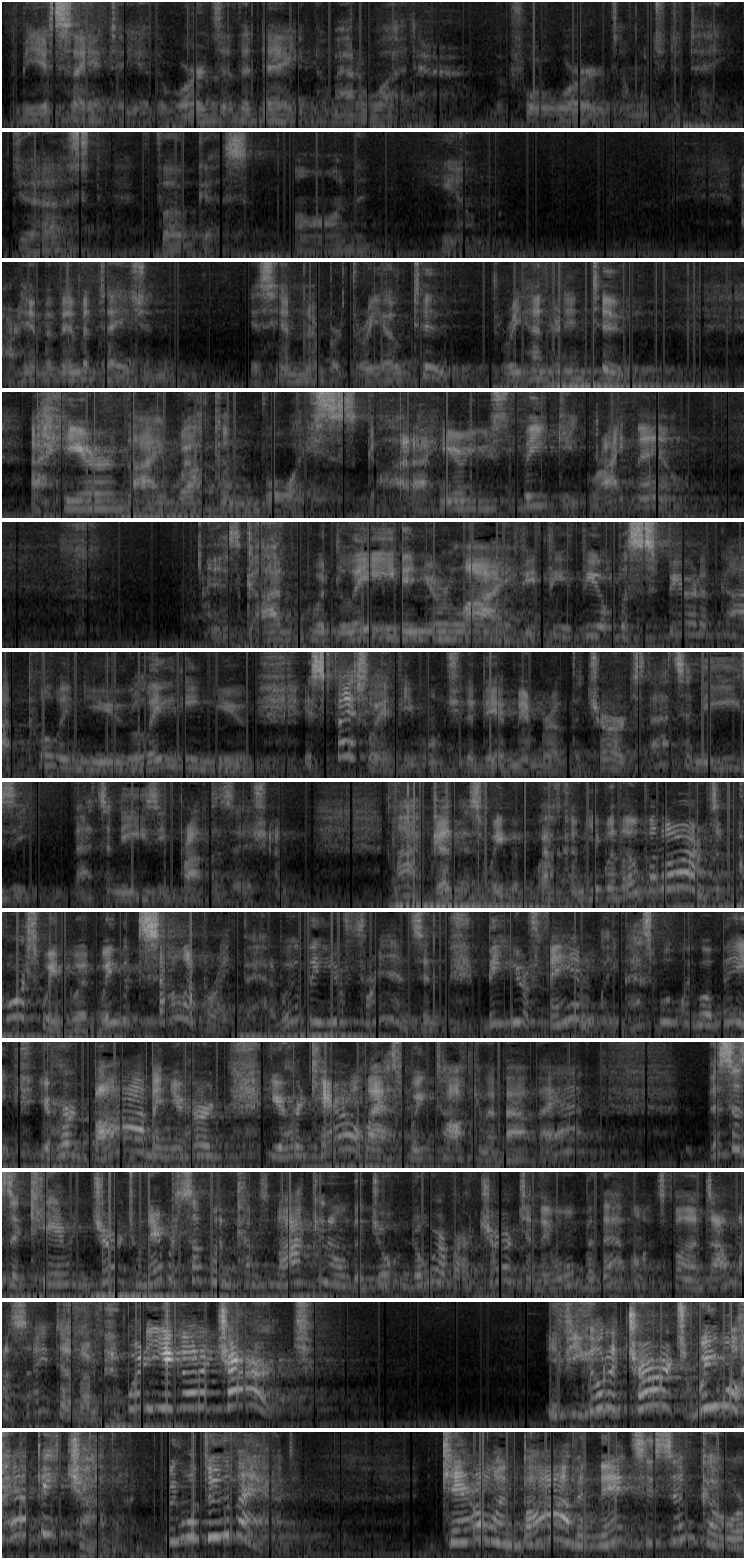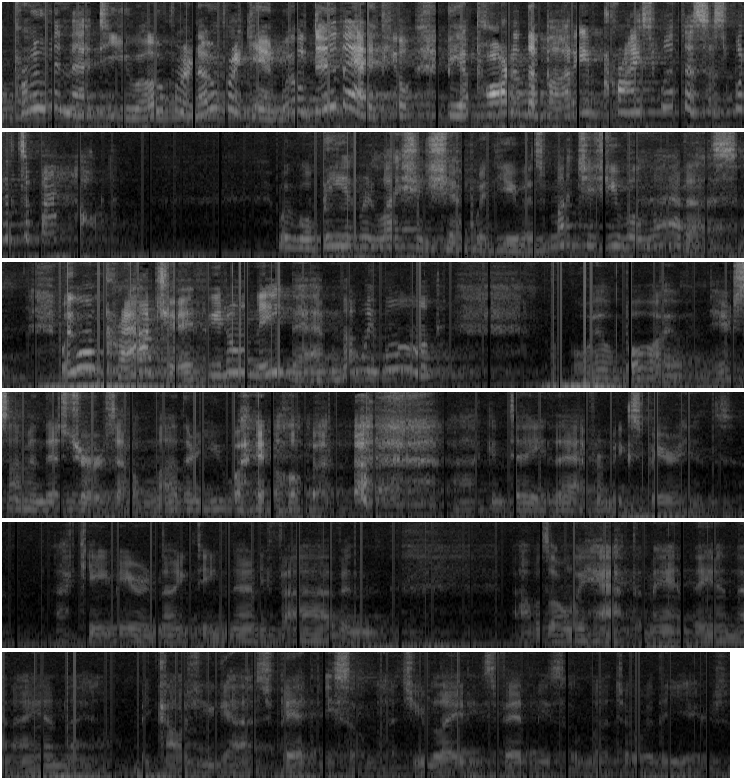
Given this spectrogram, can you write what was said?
Let me just say it to you the words of the day, no matter what. The four words I want you to take. Just focus on Him. Our hymn of invitation is hymn number 302, 302. I hear thy welcome voice, God. I hear you speaking right now. As God would lead in your life, if you feel the Spirit of God pulling you, leading you, especially if He wants you to be a member of the church, that's an easy, that's an easy proposition. My goodness, we would welcome you with open arms. Of course we would. We would celebrate that. We'll be your friends and be your family. That's what we will be. You heard Bob and you heard you heard Carol last week talking about that. This is a caring church. Whenever someone comes knocking on the door of our church and they want benevolence funds, I want to say to them, Where do you go to church? If you go to church, we will help each other. We will do that. Carol and Bob and Nancy Simcoe are proving that to you over and over again. We'll do that if you'll be a part of the body of Christ with us. That's what it's about. We will be in relationship with you as much as you will let us. We won't crowd you if you don't need that. No, we won't. Oh boy, there's some in this church that'll mother you well. I can tell you that from experience. I came here in 1995 and I was only half the man then that I am now because you guys fed me so much. You ladies fed me so much over the years.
